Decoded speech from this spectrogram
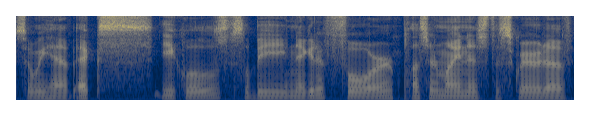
So we have x equals, this will be negative 4 plus or minus the square root of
